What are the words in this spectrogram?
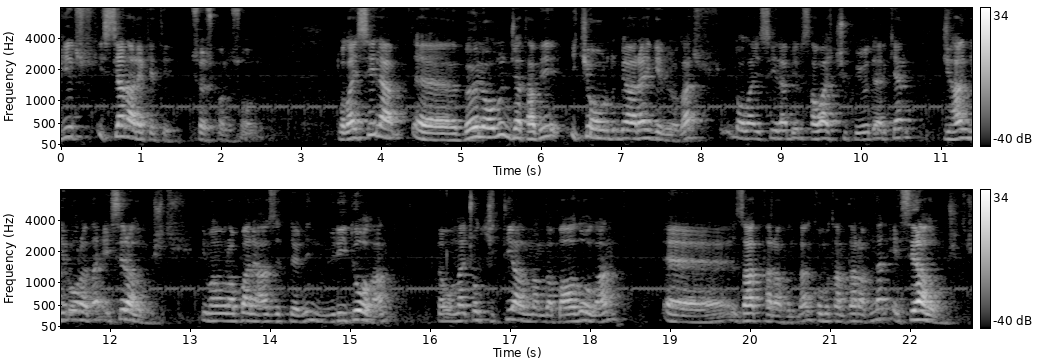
bir isyan hareketi söz konusu oluyor. Dolayısıyla e, böyle olunca tabii iki ordu bir araya geliyorlar. Dolayısıyla bir savaş çıkıyor derken Cihangir orada esir alınmıştır. İmam Rabbani Hazretlerinin müridi olan ve ona çok ciddi anlamda bağlı olan e, zat tarafından, komutan tarafından esir alınmıştır.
